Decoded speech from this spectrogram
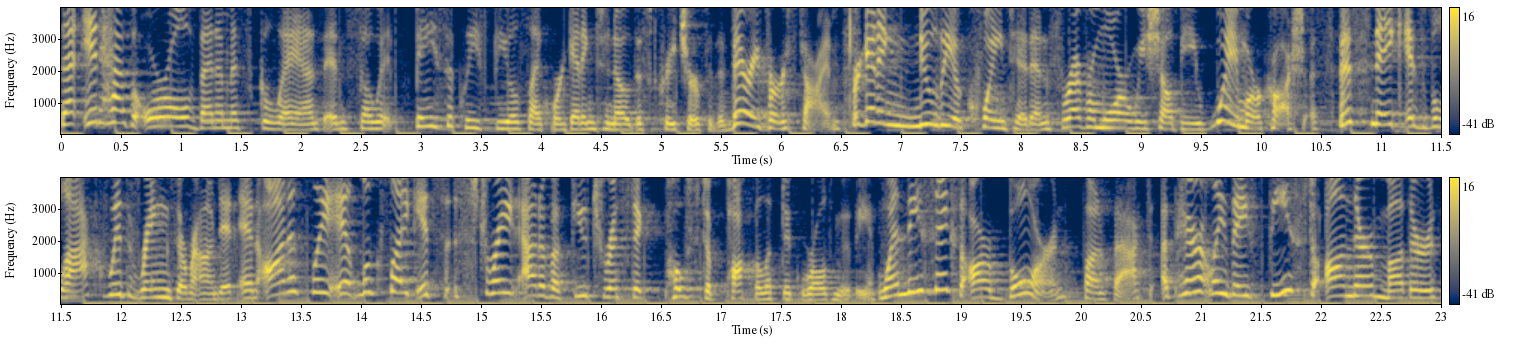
that it has oral venomous glands and so it basically feels like we're getting to know this creature for the very first time. We're getting newly acquainted and forevermore we shall be way more cautious. This snake is black with rings around it and honestly it looks like it's straight out of a futuristic post-apocalyptic world movie. When these snakes are born, fun fact, apparently they feast on their mother's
